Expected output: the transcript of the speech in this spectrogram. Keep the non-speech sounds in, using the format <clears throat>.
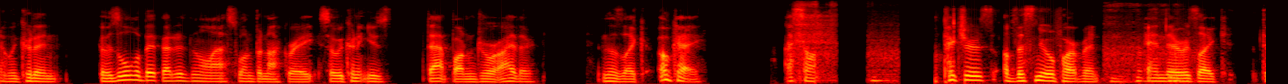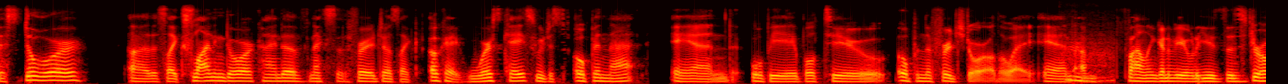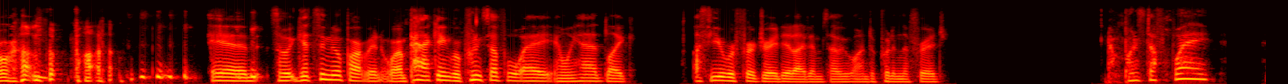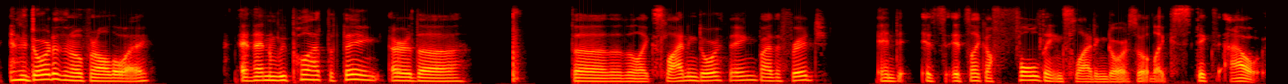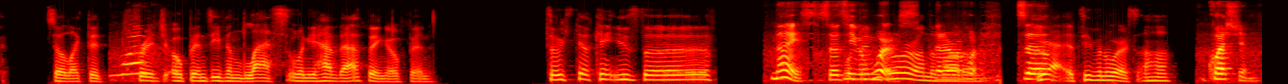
And we couldn't it was a little bit better than the last one, but not great. So we couldn't use that bottom drawer either. And I was like, okay. I saw pictures of this new apartment and there was like this door uh this like sliding door kind of next to the fridge i was like okay worst case we just open that and we'll be able to open the fridge door all the way and i'm finally going to be able to use this drawer <laughs> on the bottom and <laughs> so it gets into an apartment we're unpacking we're putting stuff away and we had like a few refrigerated items that we wanted to put in the fridge. I'm putting stuff away and the door doesn't open all the way. And then we pull out the thing or the the, the, the like sliding door thing by the fridge and it's it's like a folding sliding door so it like sticks out. So like the What? fridge opens even less when you have that thing open so we still can't use the Nice. So it's even worse. on the than bottom. before. So yeah it's even worse uh-huh Question:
